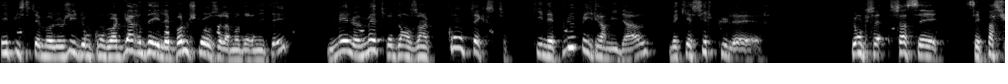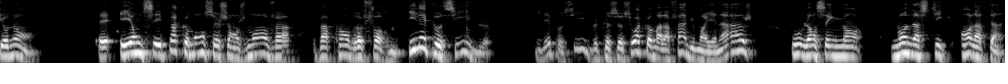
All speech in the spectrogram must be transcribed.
épistémologie. Donc on doit garder les bonnes choses de la modernité, mais le mettre dans un contexte qui n'est plus pyramidal, mais qui est circulaire. Donc ça, c'est passionnant. Et, on ne sait pas comment ce changement va, va prendre forme. Il est possible, il est possible que ce soit comme à la fin du Moyen Âge, où l'enseignement monastique en latin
